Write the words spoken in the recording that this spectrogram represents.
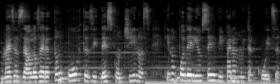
mas as aulas eram tão curtas e descontínuas que não poderiam servir para muita coisa.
